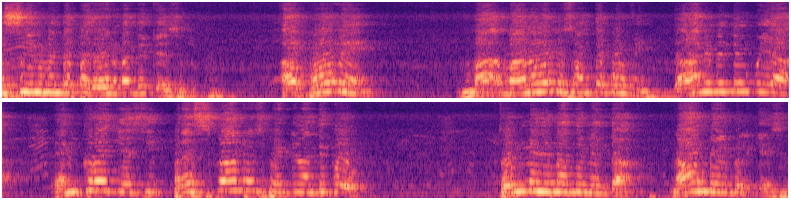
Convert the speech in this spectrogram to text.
ఎస్సీల మీద పదిహేను మంది కేసులు. ఆ భూమి మా మనవాళ్ళ సొంత భూమి. దాని మీదకి పోయి ఎంకరేజ్ చేసి ప్రెస్ కాన్ఫరెన్స్ పెట్టినందుకు తొమ్మిది మంది మీద నాన్ బిలబుల్ కేసు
